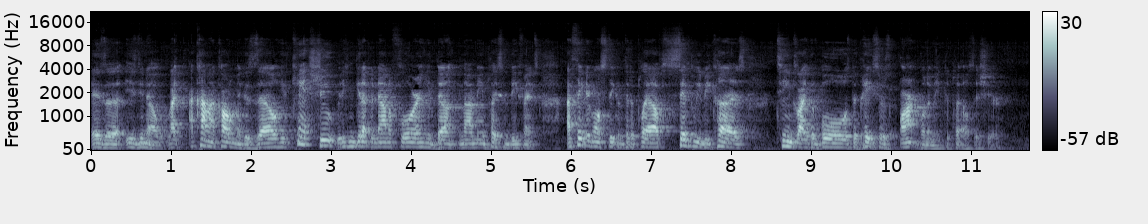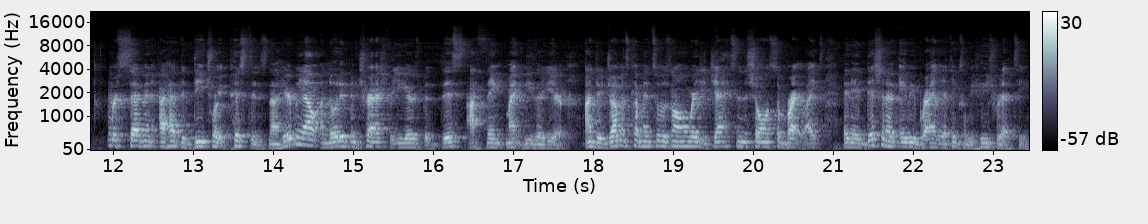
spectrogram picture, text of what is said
is a is you know like I kind of call him a gazelle. He can't shoot, but he can get up and down the floor and he dunk. You know what I mean? Play some defense. I think they're going to sneak into the playoffs simply because teams like the Bulls, the Pacers aren't going to make the playoffs this year. Number seven, I had the Detroit Pistons. Now, hear me out. I know they've been trashed for years, but this, I think, might be their year. Andre Drummond's coming into his own. Reggie Jackson is showing some bright lights. And the addition of Avery Bradley, I think, is going to be huge for that team.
